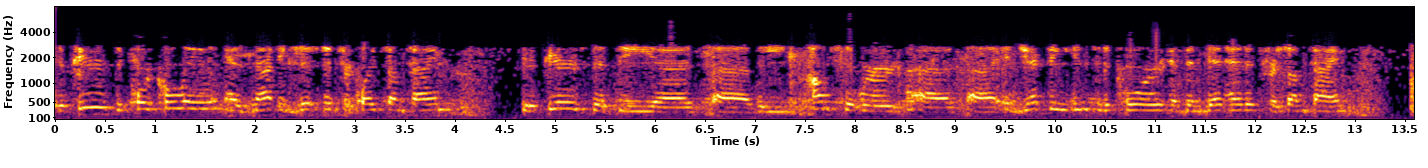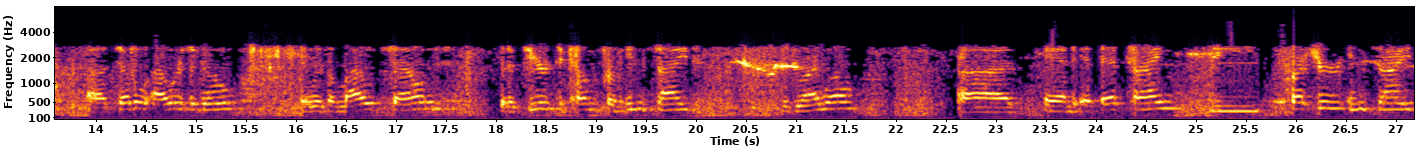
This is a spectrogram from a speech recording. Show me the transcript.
It appears that core cooling has not existed for quite some time. It appears that the uh, uh, the pumps that were uh, injecting into the core have been deadheaded for some time. Several hours ago, there was a loud sound that appeared to come from inside the dry well. And at that time, the pressure inside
